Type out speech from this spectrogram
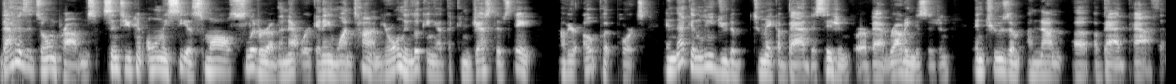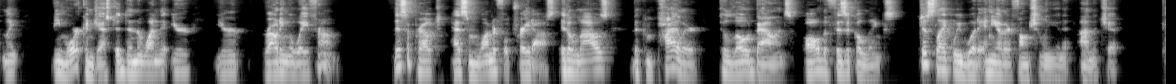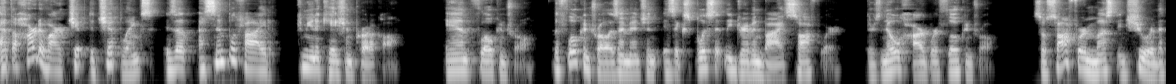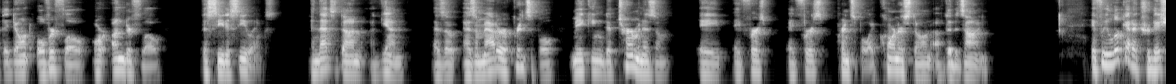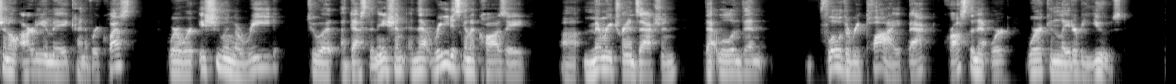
That has its own problems since you can only see a small sliver of the network at any one time. You're only looking at the congestive state of your output ports, and that can lead you to, to make a bad decision or a bad routing decision and choose a, a non a, a bad path that might be more congested than the one that you're you're routing away from. This approach has some wonderful trade-offs. It allows the compiler to load balance all the physical links, just like we would any other functional unit on the chip. At the heart of our chip to chip links is a, a simplified communication protocol and flow control. The flow control, as I mentioned, is explicitly driven by software. There's no hardware flow control. So software must ensure that they don't overflow or underflow the C2C links. And that's done again as a, as a matter of principle, making determinism a, a first, a first principle, a cornerstone of the design. If we look at a traditional RDMA kind of request where we're issuing a read to a, a destination and that read is going to cause a uh, memory transaction that will then flow the reply back across the network where it can later be used.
